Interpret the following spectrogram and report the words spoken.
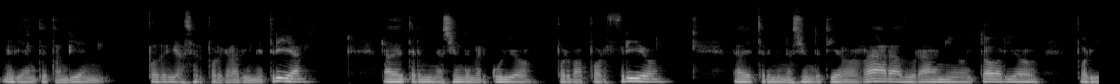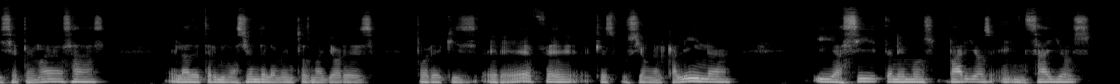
mediante también podría ser por gravimetría, la determinación de mercurio por vapor frío, la determinación de tierras raras, uranio y torio por ICP masas, eh, la determinación de elementos mayores por XRF, que es fusión alcalina, y así tenemos varios ensayos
